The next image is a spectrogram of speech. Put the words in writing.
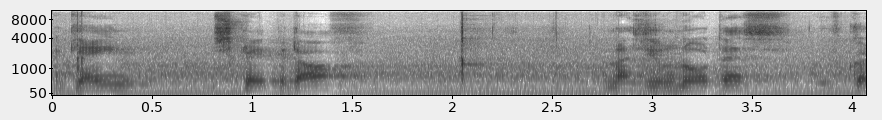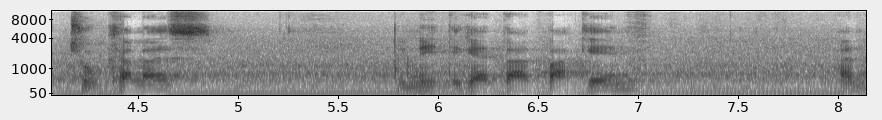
Again, scrape it off. And as you'll notice, we've got two colours. You need to get that back in and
